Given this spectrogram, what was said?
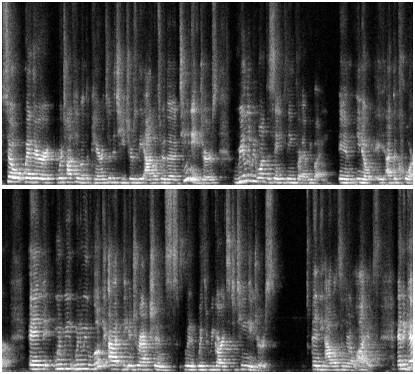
So whether we're talking about the parents or the teachers or the adults or the teenagers, really we want the same thing for everybody in you know at the core and when we when we look at the interactions with, with regards to teenagers and the adults in their lives and again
